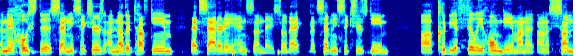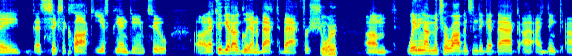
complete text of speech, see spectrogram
Then they host the 76ers, another tough game. That's Saturday and Sunday. So that, that 76ers game uh, could be a Philly home game on a, on a Sunday at 6 o'clock, ESPN game, too. Uh, that could get ugly on a back to back for sure. Mm-hmm. Um, waiting on Mitchell Robinson to get back. I, I think uh,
